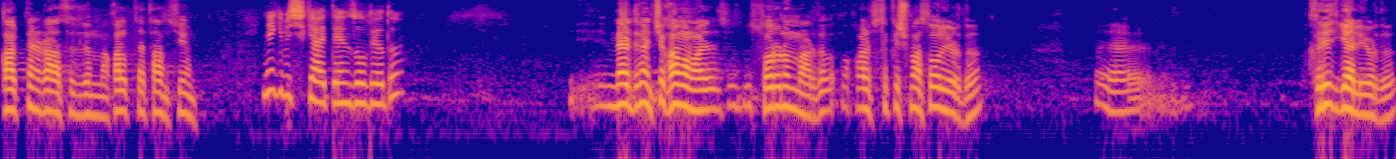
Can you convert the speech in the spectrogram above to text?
Kalpten rahatsızlığım var. Kalpte tansiyon. Ne gibi şikayetleriniz oluyordu? Merdiven çıkamama sorunum vardı. Kalp sıkışması oluyordu. Ee, kriz geliyordu.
